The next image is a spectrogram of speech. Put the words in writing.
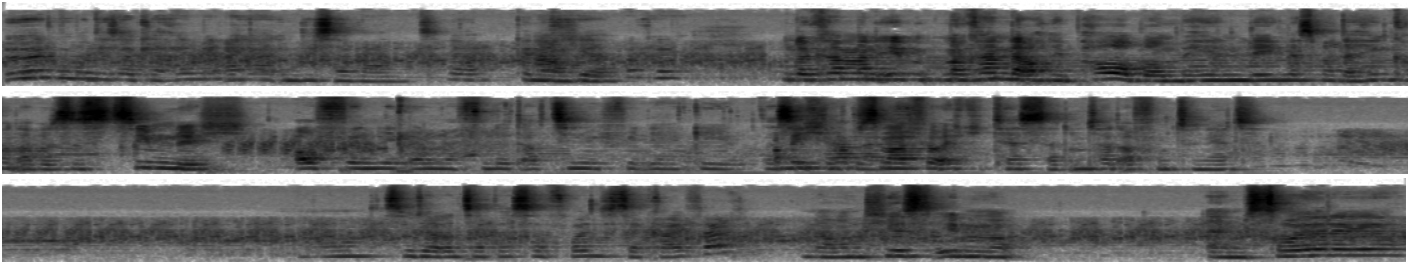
irgendwo dieser geheime Eier in dieser Wand. Ja, genau Ach, hier. Okay. Und da kann man eben, man kann da auch eine Powerbombe hinlegen, dass man da hinkommt, aber es ist ziemlich aufwendig und man findet auch ziemlich viel Energie. Das aber ich habe es mal für euch getestet und es hat auch funktioniert. Ja, das ist wieder unser bester Freund, dieser Greifer. Genau, und hier ist eben ähm, Säure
